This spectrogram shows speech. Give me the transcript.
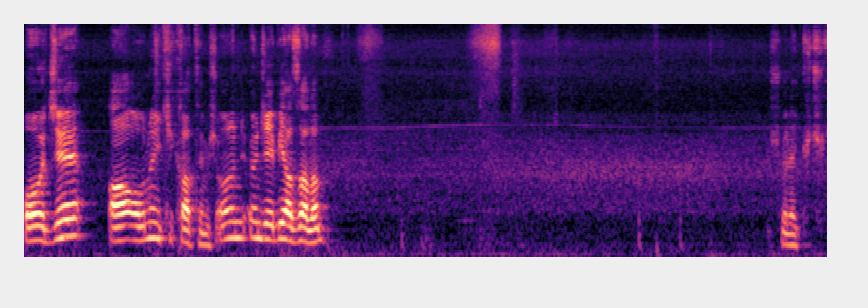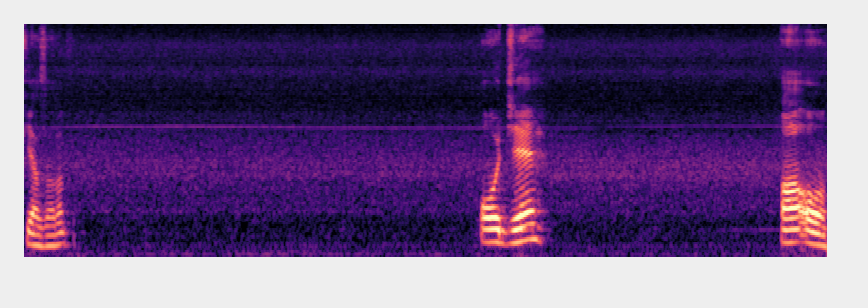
OC AO'nun iki katıymış. Onun önce bir yazalım. Şöyle küçük yazalım. OC AO.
